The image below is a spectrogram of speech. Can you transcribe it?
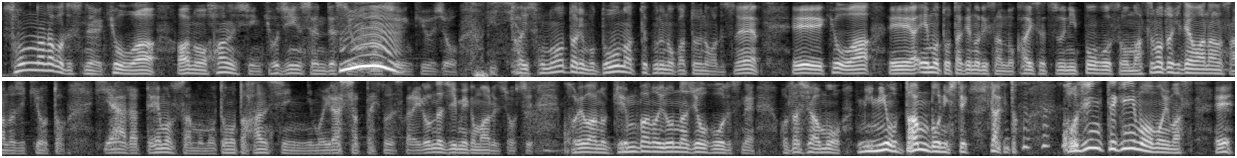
そんな中ですね今日はあの阪神巨人戦ですよ、甲子園球場。一体そのあたりもどうなってくるのかというのがですね、えー、今日は、えー、江本武則さんの解説日本放送松本秀夫アナウンサーの実況と。いやだって江本さんももともと阪神にもいらっしゃった人ですからいろんな人脈もあるでしょうしこれはあの現場のいろんな情報をですね私はもう耳を暖房にして聞きたいと個人的にも思いますえ、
